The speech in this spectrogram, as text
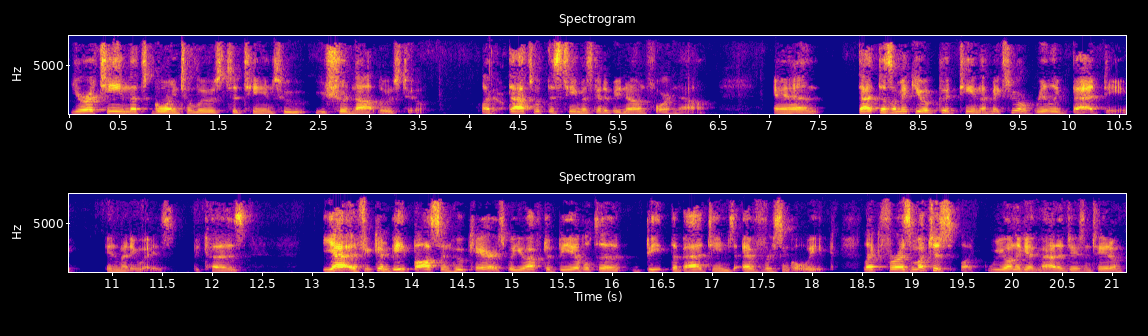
you're a team that's going to lose to teams who you should not lose to. Like that's what this team is going to be known for now. And that doesn't make you a good team. That makes you a really bad team in many ways because yeah, if you can beat Boston, who cares? But you have to be able to beat the bad teams every single week. Like for as much as like we want to get mad at Jayson Tatum,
